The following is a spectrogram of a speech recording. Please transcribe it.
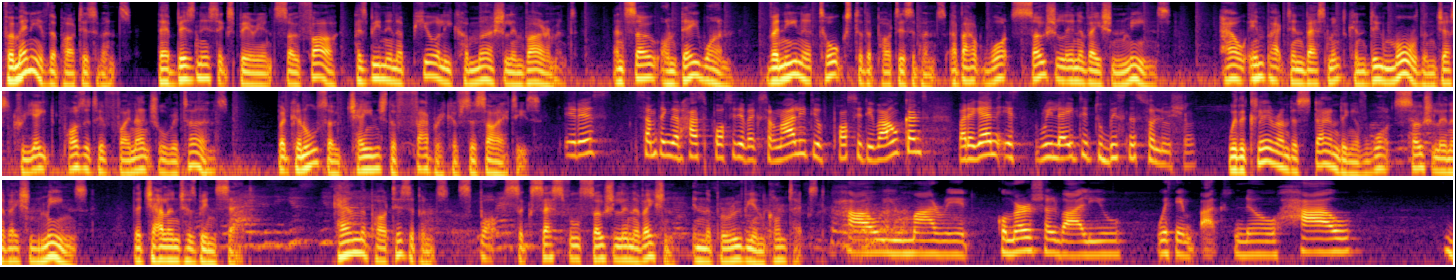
For many of the participants, their business experience so far has been in a purely commercial environment, and so on day one, Vanina talks to the participants about what social innovation means how impact investment can do more than just create positive financial returns, but can also change the fabric of societies. It is something that has positive externality of positive outcomes, but again, is related to business solutions. With a clear understanding of what social innovation means, the challenge has been set. Can the participants spot successful social innovation in the Peruvian context? How you marry commercial value with impact. Know how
